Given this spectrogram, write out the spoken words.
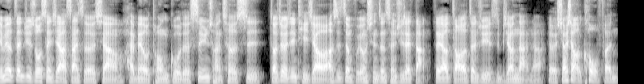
也没有证据说剩下三十二项还没有通过的试运转测试早就已经提交了，而是政府用行政程序在挡，所以要找到证据也是比较难的。呃，小小的扣分。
